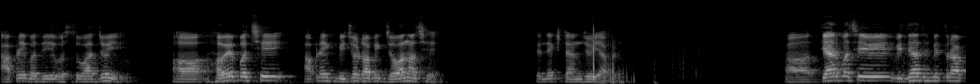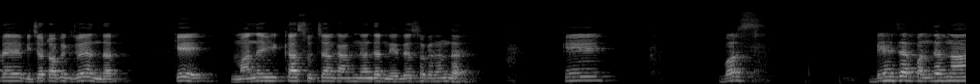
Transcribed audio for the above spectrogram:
આપણે બધી વસ્તુ વાત જોઈ. હવે પછી આપણે એક બીજો ટોપિક જોવાનો છે તે નેક્સ્ટ ટાઈમ જોઈએ આપણે. ત્યાર પછી વિદ્યાર્થી મિત્રો આપણે બીજો ટોપિક જોઈએ અંદર. કે માનવ વિકાસ સૂચકાંકની અંદર, નિર્દેશકોની અંદર કે વર્ષ બે હજાર પંદરના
